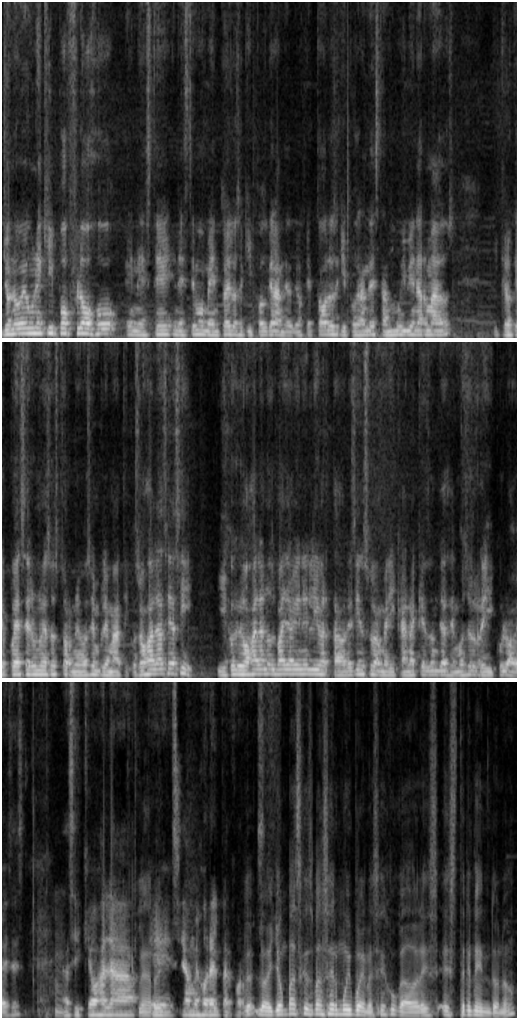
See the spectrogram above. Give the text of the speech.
Yo no veo un equipo flojo en este, en este momento de los equipos grandes. Veo que todos los equipos grandes están muy bien armados y creo que puede ser uno de esos torneos emblemáticos. Ojalá sea así. Y, y ojalá nos vaya bien en Libertadores y en Sudamericana, que es donde hacemos el ridículo a veces. Así que ojalá Claro. eh, sea mejor el Lo, performance. lo de John Vázquez va a ser muy bueno. Ese jugador es, es tremendo, ¿no?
